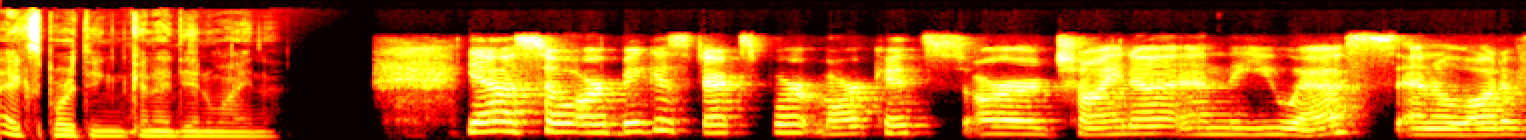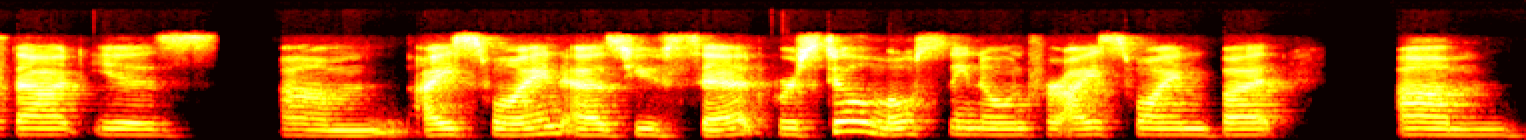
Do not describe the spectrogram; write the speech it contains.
exporting Canadian wine. Yeah, so our biggest export markets are China and the US, and a lot of that is um, ice wine, as you said. We're still mostly known for ice wine, but um,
